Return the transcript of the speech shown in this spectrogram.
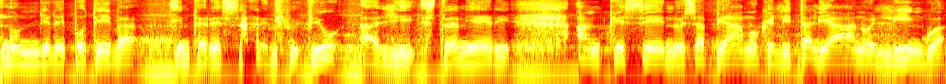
non gliele poteva interessare di più agli stranieri, anche se noi sappiamo che l'italiano è lingua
